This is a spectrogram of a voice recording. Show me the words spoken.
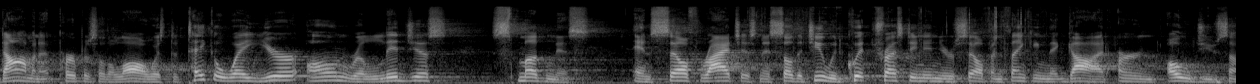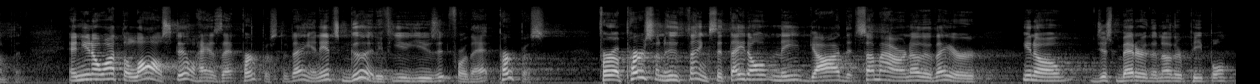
dominant purpose of the law was to take away your own religious smugness and self righteousness so that you would quit trusting in yourself and thinking that God earned, owed you something. And you know what? The law still has that purpose today, and it's good if you use it for that purpose. For a person who thinks that they don't need God, that somehow or another they are, you know, just better than other people,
